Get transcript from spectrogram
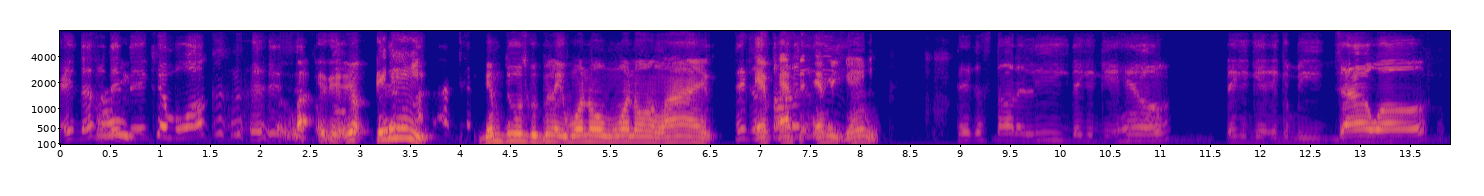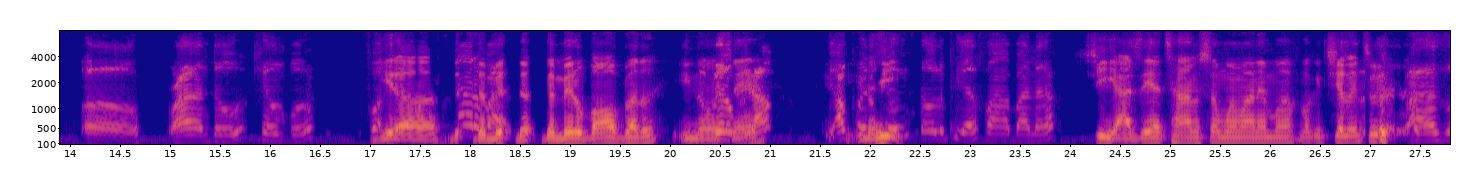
ain't that what they did, Kemba Walker? You know, hey, them dudes could be like one on one online ev- after every game. They could start a league. They could get him. They could get it could be John Wall, uh, Rondo, Kemba. Fuck Get uh the the, about mi- it. the the middle ball brother. You know what I'm saying? I'm, I'm You pretty know, sure he- he stole the PS5 by now. She Isaiah Thomas somewhere around that motherfucker chilling too. Lonzo,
